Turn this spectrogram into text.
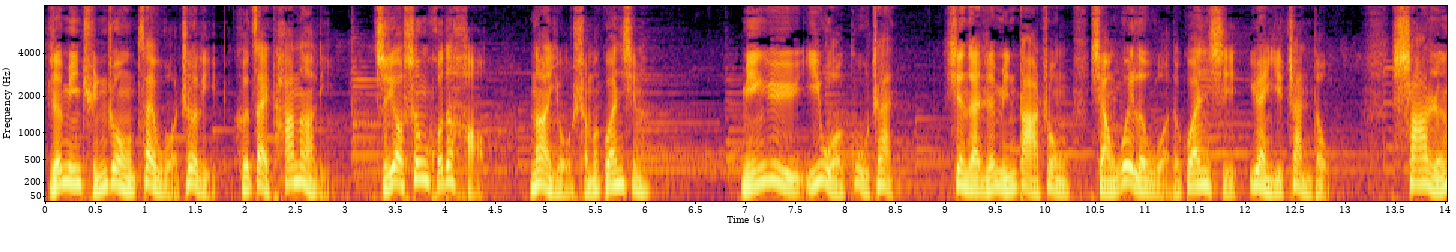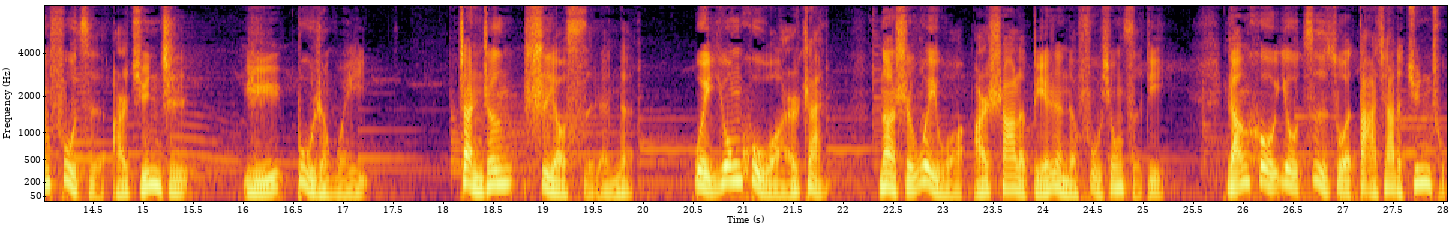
人民群众在我这里和在他那里，只要生活得好，那有什么关系呢？名誉以我故战，现在人民大众想为了我的关系愿意战斗，杀人父子而君之，余不忍为。战争是要死人的，为拥护我而战，那是为我而杀了别人的父兄子弟。然后又自作大家的君主，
